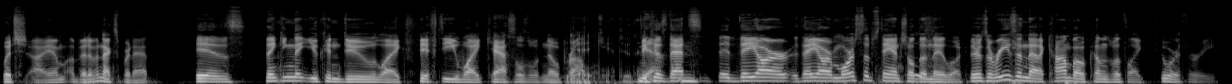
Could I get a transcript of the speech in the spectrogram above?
which I am a bit of an expert at, is thinking that you can do like 50 White Castles with no Yeah, problem. you can't do that. because that's they are they are more substantial than they look. There's a reason that a combo comes with like two or three.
